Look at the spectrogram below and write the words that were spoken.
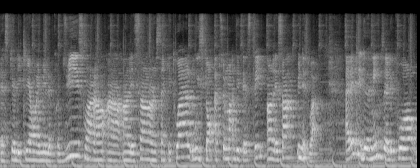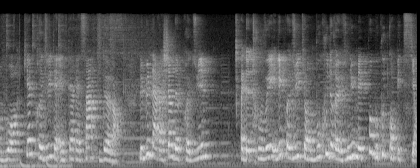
est-ce que les clients ont aimé le produit, soit en, laissant un 5 étoiles ou est-ce qu'ils ont absolument détesté en laissant une étoile. Avec les données, vous allez pouvoir voir quel produit est intéressant de vendre. Le but de la recherche de produits, de trouver les produits qui ont beaucoup de revenus, mais pas beaucoup de compétition.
